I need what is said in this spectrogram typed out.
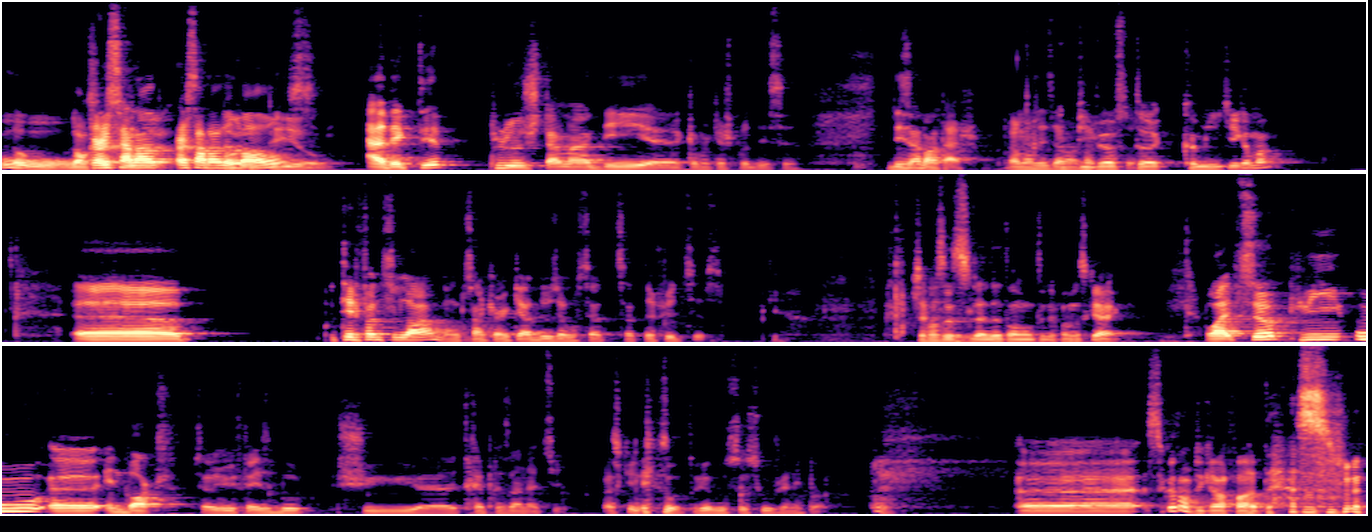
donc, un salaire un salaire de base deal. avec tip plus justement des euh, comment que je pourrais dire ça? Des avantages vraiment des Puis avantages ils pour ça. peuvent te communiquer comment? Euh, téléphone cellulaire donc 514 207 7986 J'ai pensé que tu l'as dit ton téléphone, mais c'est correct. Ouais, pis ça, puis ou euh, inbox, sérieux, Facebook, je suis euh, très présent là-dessus. Parce que les autres réseaux sociaux, je n'ai pas. Euh, c'est quoi ton plus grand fantasme?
